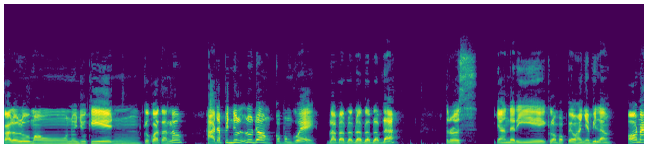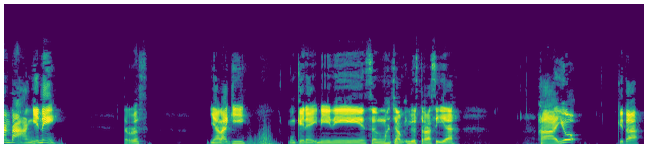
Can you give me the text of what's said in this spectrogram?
Kalau lu mau nunjukin kekuatan lo, hadapin dulu lu dong kopong gue bla bla bla bla bla bla bla terus yang dari kelompok POH nya bilang oh nantangin nih. Terus nya lagi mungkin ya ini ini semacam ilustrasi ya. Hayo kita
